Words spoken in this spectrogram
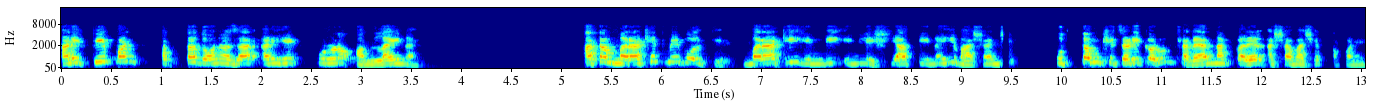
आणि ती पण फक्त दोन हजार आणि हे पूर्ण ऑनलाईन आहे. आता मराठीत मी बोलतेय. मराठी हिंदी इंग्लिश या तीनही भाषांची उत्तम खिचडी करून सगळ्यांना कळेल अशा भाषेत आपण हे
